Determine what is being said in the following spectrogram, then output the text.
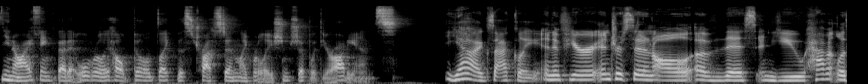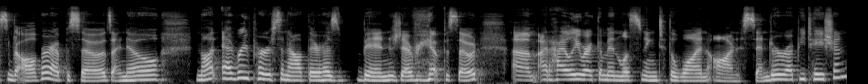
you know, I think that it will really help build like this trust and like relationship with your audience. Yeah, exactly. And if you're interested in all of this and you haven't listened to all of our episodes, I know not every person out there has binged every episode. Um, I'd highly recommend listening to the one on sender reputation.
